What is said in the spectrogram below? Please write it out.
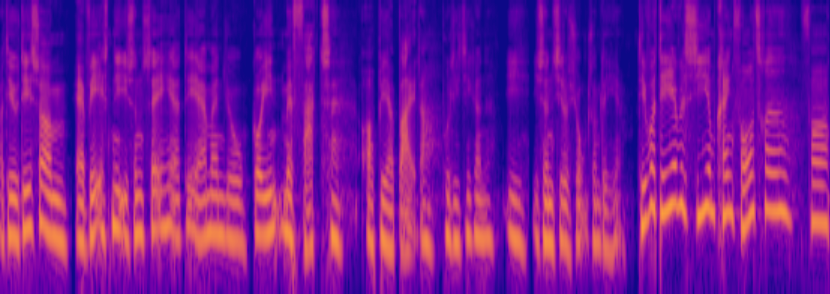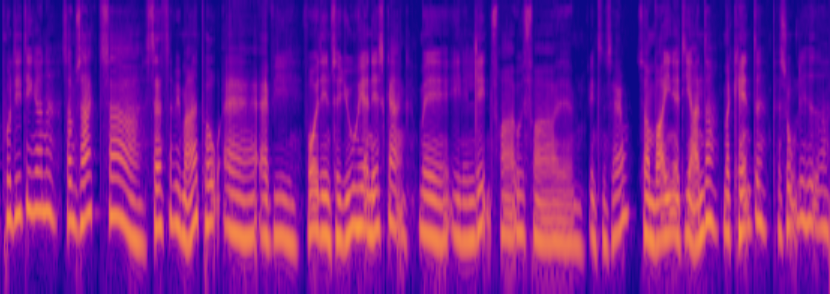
og det er jo det, som er væsentligt i sådan en sag her, det er, at man jo går ind med fakta og bearbejder politikerne i, i sådan en situation som det her. Det var det, jeg vil sige omkring foretrædet for politikerne. Som sagt, så satser vi meget på, at, at vi får et interview her næste gang med Elin Lind fra, ud fra øh, Vincentserve, som var en af de andre markante personligheder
